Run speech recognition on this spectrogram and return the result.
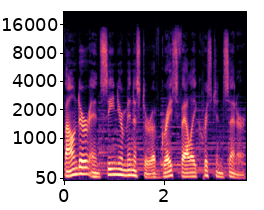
founder and senior minister of Grace Valley Christian Center.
